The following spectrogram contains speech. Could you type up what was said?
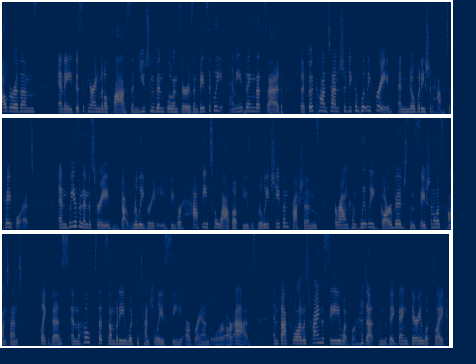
algorithms and a disappearing middle class and YouTube influencers and basically anything that said that good content should be completely free and nobody should have to pay for it. And we as an industry got really greedy. We were happy to lap up these really cheap impressions around completely garbage, sensationalist content like this in the hopes that somebody would potentially see our brand or our ads. In fact, while I was trying to see what Bernadette from The Big Bang Theory looked like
